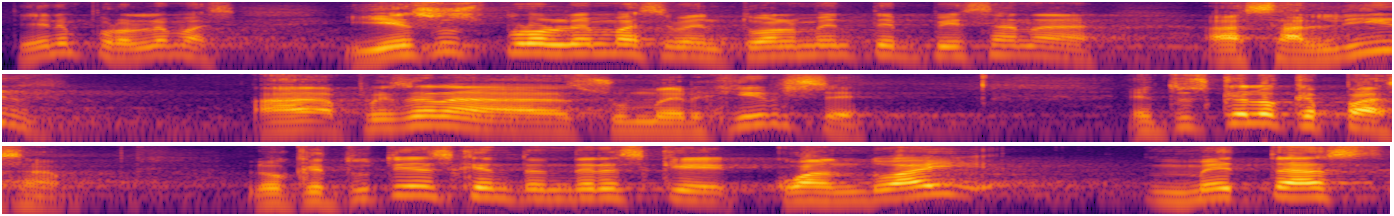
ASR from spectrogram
Tienen problemas. Y esos problemas eventualmente empiezan a, a salir, a- empiezan a sumergirse. Entonces, ¿qué es lo que pasa? Lo que tú tienes que entender es que cuando hay metas,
